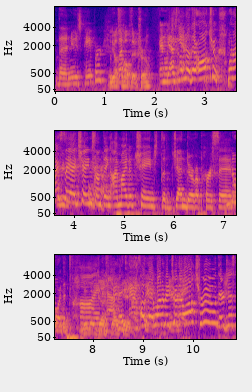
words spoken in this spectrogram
the newspaper. We also But- hope they're true. And we, Yes. yeah. Oh no, they're all true. When I I mean, say I oh changed oh something, God. I might have changed the gender of a person No. or the time it happened. joking. Okay, I want to make sure You're they're all true. They're just.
